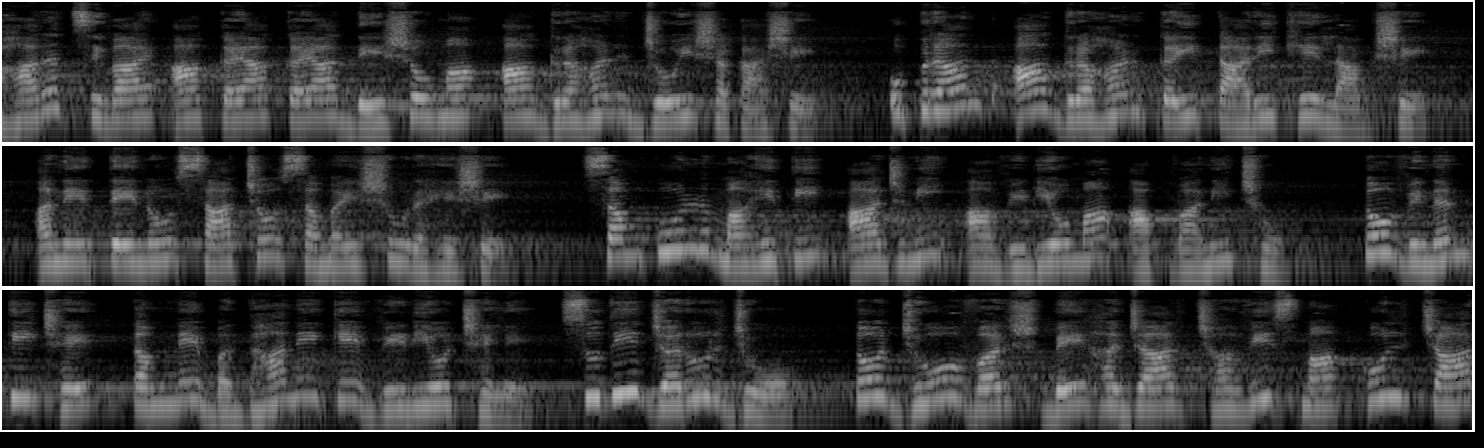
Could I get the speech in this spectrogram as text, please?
ભારત સિવાય આ કયા કયા દેશોમાં આ ગ્રહણ જોઈ શકાશે. ઉપરાંત આ ગ્રહણ કઈ તારીખે લાગશે અને તેનો સાચો સમય શું રહેશે. સંપૂર્ણ માહિતી આજની આ વિડીયોમાં આપવાની છું. તો વિનંતી છે, તમને બધાને કે વીડિયો છેલ્લે સુધી જરૂર જુઓ. તો જુઓ વર્ષ બે હજાર છવ્વીસમાં કુલ ચાર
